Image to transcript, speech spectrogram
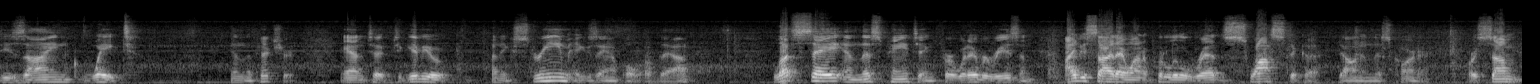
design weight in the picture. And to, to give you an extreme example of that, let's say in this painting, for whatever reason, I decide I want to put a little red swastika down in this corner, or some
